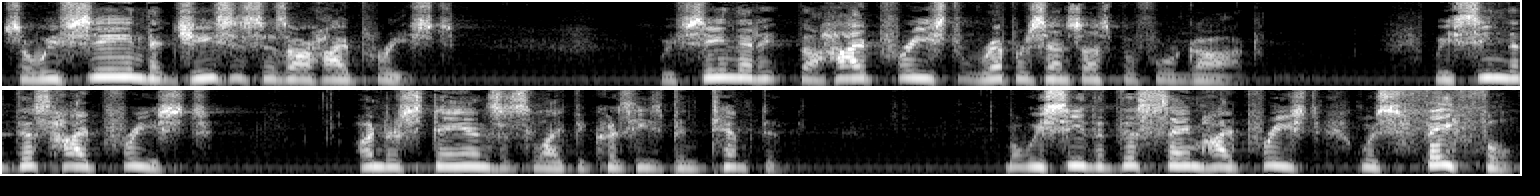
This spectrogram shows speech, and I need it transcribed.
So we've seen that Jesus is our high priest. We've seen that the high priest represents us before God. We've seen that this high priest understands its life because he's been tempted. But we see that this same high priest was faithful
